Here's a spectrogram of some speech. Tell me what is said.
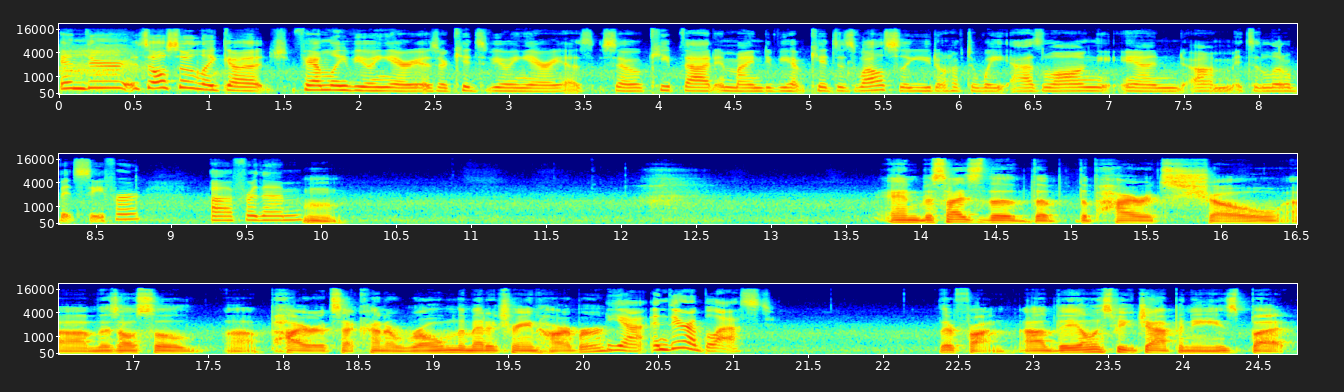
And there is also like a family viewing areas or kids viewing areas. So keep that in mind if you have kids as well, so you don't have to wait as long and um, it's a little bit safer uh, for them. Mm. And besides the, the, the pirates show, um, there's also uh, pirates that kind of roam the Mediterranean harbor. Yeah, and they're a blast. They're fun. Uh, they only speak Japanese, but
